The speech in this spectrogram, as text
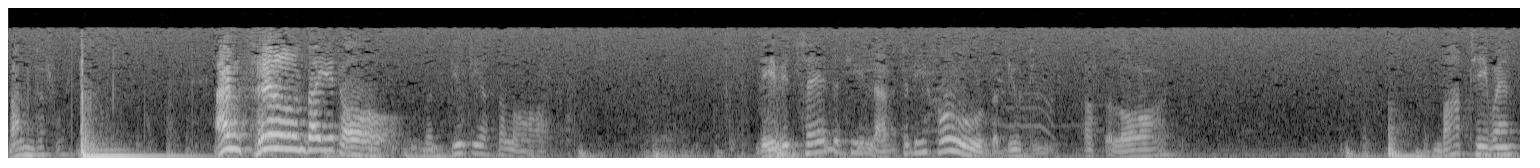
Wonderful. I'm thrilled by it all, the beauty of the Lord. David said that he loved to behold the beauty of the Lord. But he went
